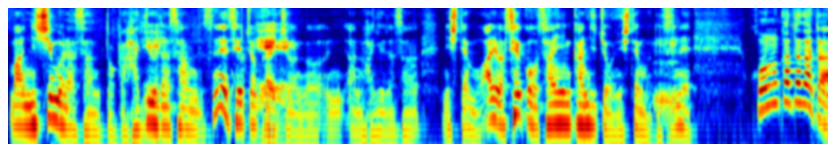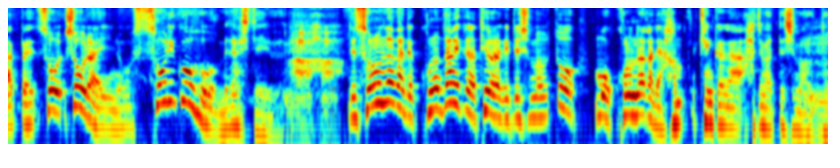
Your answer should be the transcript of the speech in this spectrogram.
まあ、西村さんとか萩生田さんですね、政調会長のあの萩生田さんにしても、あるいは世耕参院幹事長にしてもですね、この方々はやっぱり将来の総理候補を目指している、でその中でこの誰かが手を挙げてしまうと、もうこの中では喧嘩が始まってしまうと、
